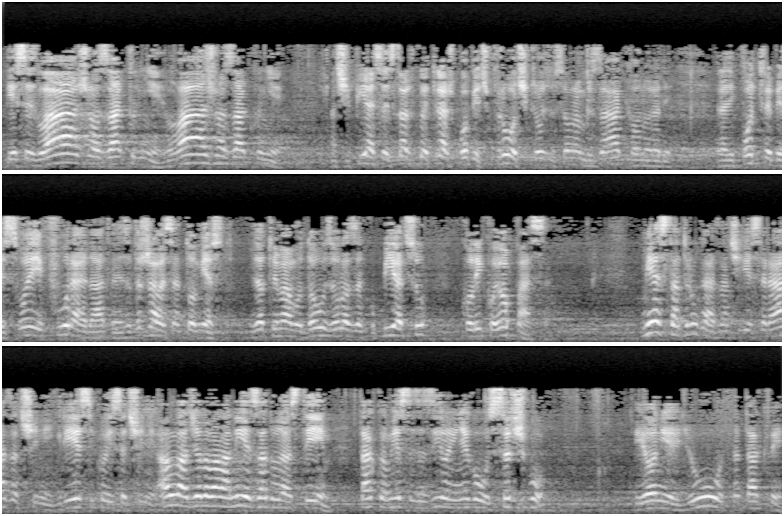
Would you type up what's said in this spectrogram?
gdje se lažno zaklinje, lažno zaklinje. Znači pijaca je stvar koje trebaš pobjeći, proći kroz s onom brzaka, ono radi, radi potrebe svoje i fura je dakle, ne zadržava se na tom mjestu. I zato imamo dovu za ulazak u pijacu koliko je opasan. Mjesta druga, znači gdje se razlad čini, grijesi koji se čini. Allah dželovala nije zadovoljan s tim. Takvo mjesto zaziva i njegovu sržbu. I on je ljut na takve,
